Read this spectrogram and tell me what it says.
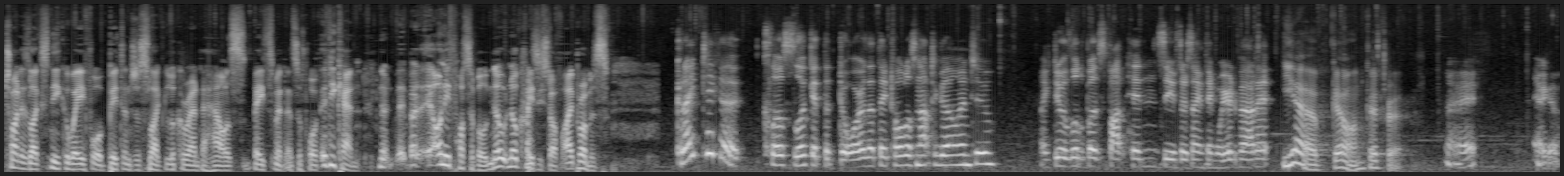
try to like sneak away for a bit and just like look around the house, basement, and so forth, if he can. No, but only if possible. No, no crazy stuff. I promise. Could I take a close look at the door that they told us not to go into? Like do a little bit of spot hidden, see if there's anything weird about it. yeah, go on, go for it. All right, there we go.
